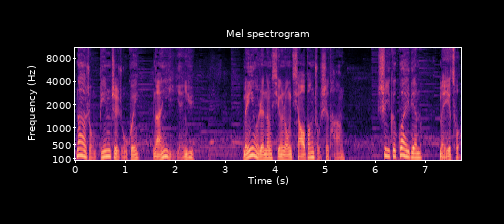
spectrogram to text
那种宾至如归，难以言喻。没有人能形容乔帮主食堂，是一个怪店吗？没错，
